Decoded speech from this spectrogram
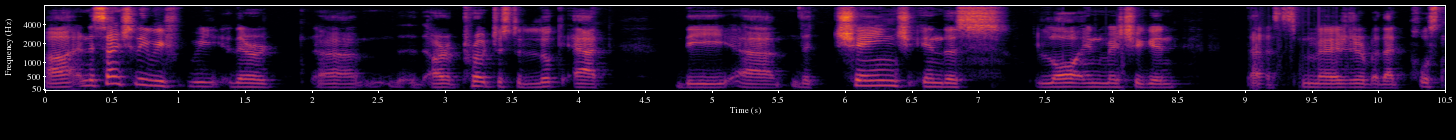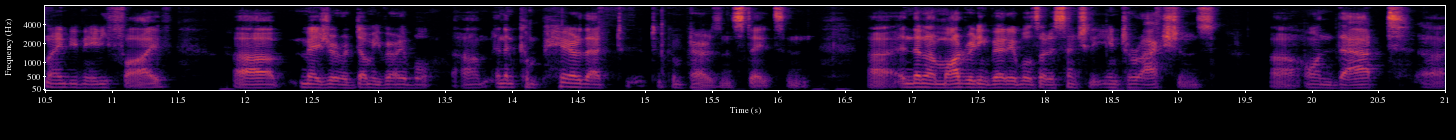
and essentially, we we there our approach is to look at the the change in this law in Michigan that's measured by that post 1985 uh, measure a dummy variable, um, and then compare that to, to comparison states. And, uh, and then our moderating variables are essentially interactions uh, on that uh,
